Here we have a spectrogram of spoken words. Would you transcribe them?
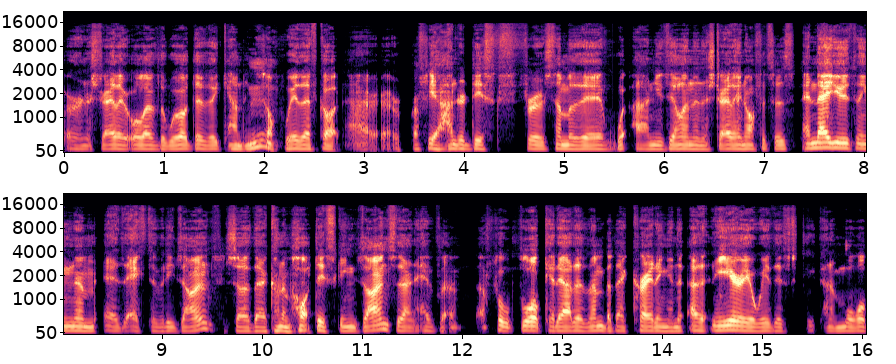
are in Australia, all over the world. They're the accounting Mm. software. They've got uh, roughly hundred desks through some of their uh, New Zealand and Australian offices, and they're using them as activity zones. So they're kind of hot desking zones. They don't have a, a full floor kit out of them, but they're creating an, an area where there's kind of more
